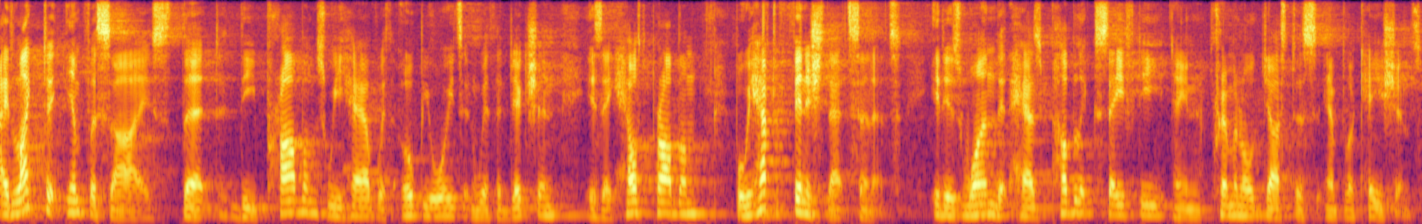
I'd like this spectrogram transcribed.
I'd like to emphasize that the problems we have with opioids and with addiction is a health problem, but we have to finish that sentence. It is one that has public safety and criminal justice implications.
